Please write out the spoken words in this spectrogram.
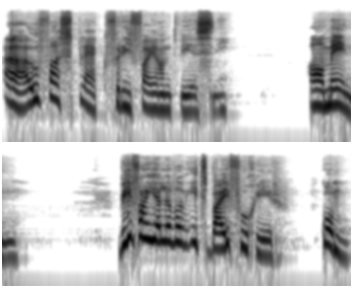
'n houvas plek vir die vyand wees nie. Amen. Wie van julle wil iets byvoeg hier? Kom.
